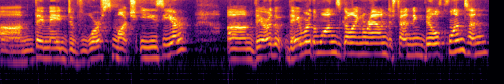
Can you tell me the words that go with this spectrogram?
Um, they made divorce much easier. Um, they're the, they were the ones going around defending Bill Clinton,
